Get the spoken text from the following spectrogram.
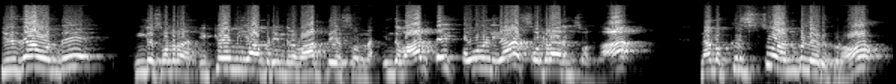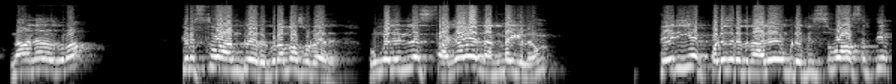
இதுதான் வந்து இங்க சொல்றேன் இக்கோமியா அப்படின்ற வார்த்தையை சொன்னேன். இந்த வார்த்தை பவுலியா சொல்றாருன்னு சொன்னா நம்ம கிறிஸ்துவ அன்புல இருக்கிறோம். நான் என்ன இருக்கிறோம்? கிறிஸ்துவ அன்புல இருக்கிறோம் தான் சொல்றாரு. உங்களில் சகல நன்மைகளும் தெரியப்படுகிறதுனாலே உங்களுடைய விசுவாசத்தின்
